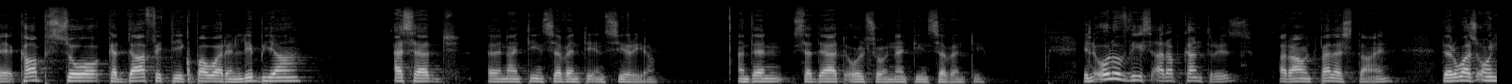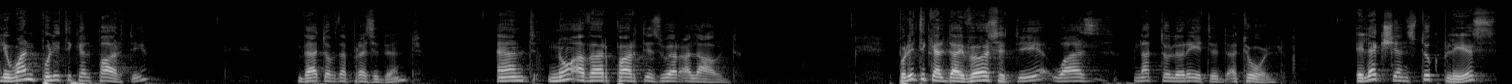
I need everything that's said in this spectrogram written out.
uh, cops saw Gaddafi take power in Libya, Assad uh, 1970 in Syria, and then Sadat also in 1970. In all of these Arab countries around Palestine, there was only one political party that of the president, and no other parties were allowed. Political diversity was not tolerated at all. Elections took place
